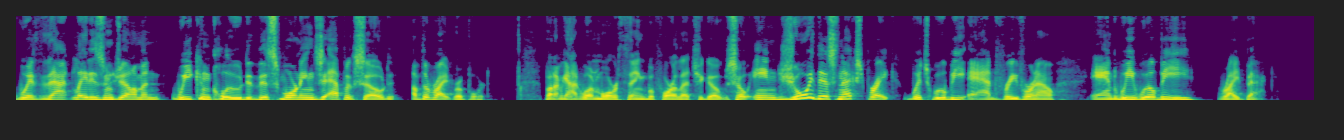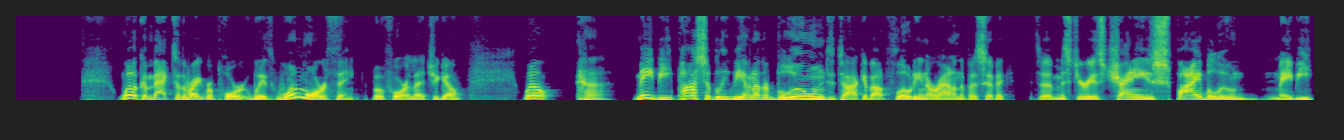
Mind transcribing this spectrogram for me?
With that, ladies and gentlemen, we conclude this morning's episode of The Wright Report. But I've got one more thing before I let you go. So enjoy this next break, which will be ad free for now, and we will be right back. Welcome back to the Wright Report with one more thing before I let you go. Well, maybe, possibly, we have another balloon to talk about floating around in the Pacific. It's a mysterious Chinese spy balloon, maybe.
